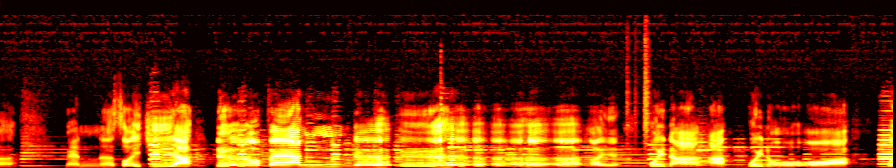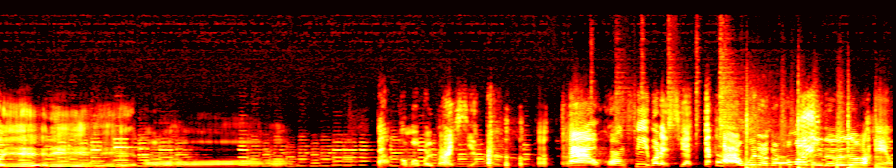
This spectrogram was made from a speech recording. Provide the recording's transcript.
อ แม่นซอยเชียร์เด้อแฟนเด้อเอยโอ้ยนาโอ้ยหนอโอ้ยเด้หนอปะเข้ามาไปไปไปเสียข่าวของฟรีบ่ได้เสียจักถามไว้หน่อยนะเอามาดิเดี๋ยวเดี๋ยวเดี๋ยวแก้ว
